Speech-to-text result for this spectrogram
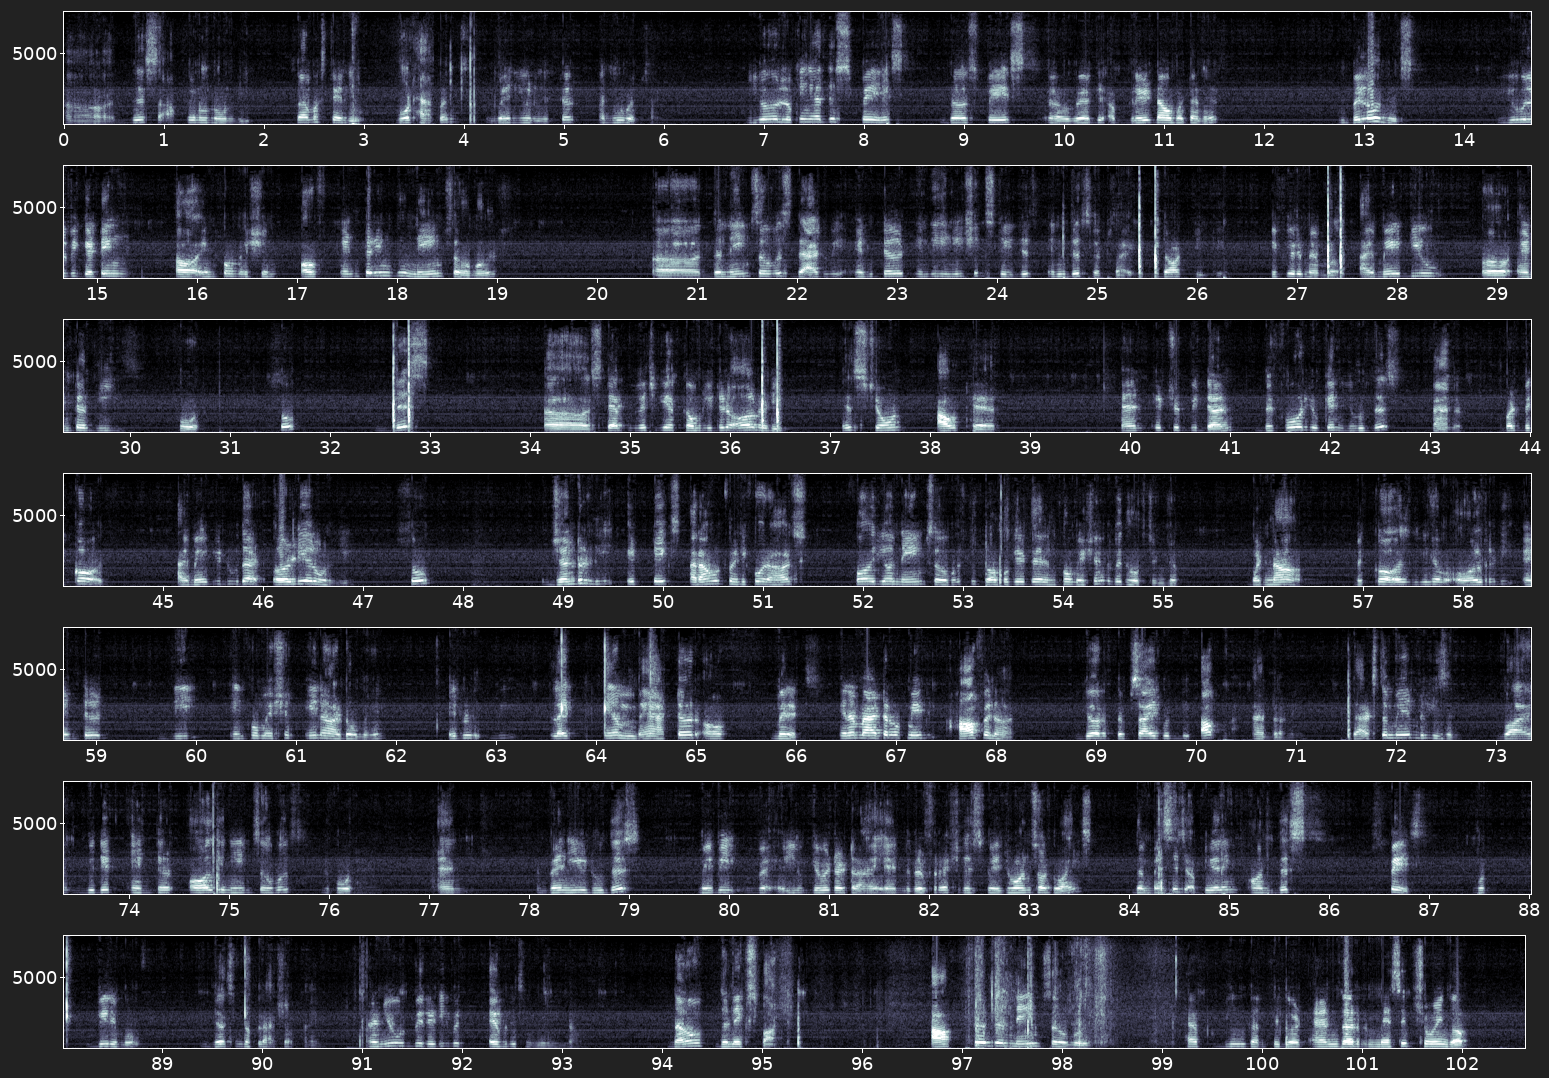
uh, this afternoon only. So I must tell you what happens when you register a new website. You're looking at this space, the space uh, where the upgrade now button is. Below this you will be getting uh, information of entering the name servers. Uh, the name servers that we entered in the initial stages in this website .tk if you remember I made you uh, enter these four. So this uh, step which we have completed already is shown out here and it should be done before you can use this panel. But because I made you do that earlier only so generally it takes around 24 hours for your name servers to propagate their information with hostinger but now because we have already entered the information in our domain it will be like in a matter of minutes. In a matter of maybe half an hour your website would be up and running. That's the main reason why we did enter all the name servers beforehand. And when you do this maybe you give it a try and refresh this page once or twice the message appearing on this space would be removed just in the flash of time. And you would be ready with everything you need now. Now the next part after the name servers have been configured and the message showing up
